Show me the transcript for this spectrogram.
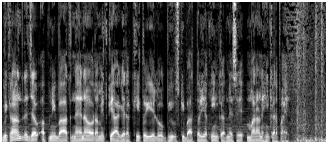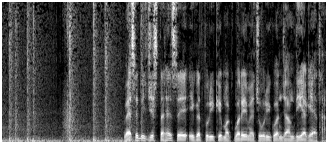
विक्रांत ने जब अपनी बात नैना और अमित के आगे रखी तो ये लोग भी उसकी बात पर यकीन करने से मना नहीं कर पाए। वैसे भी जिस तरह से इगतपुरी के मकबरे में चोरी को अंजाम दिया गया था,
